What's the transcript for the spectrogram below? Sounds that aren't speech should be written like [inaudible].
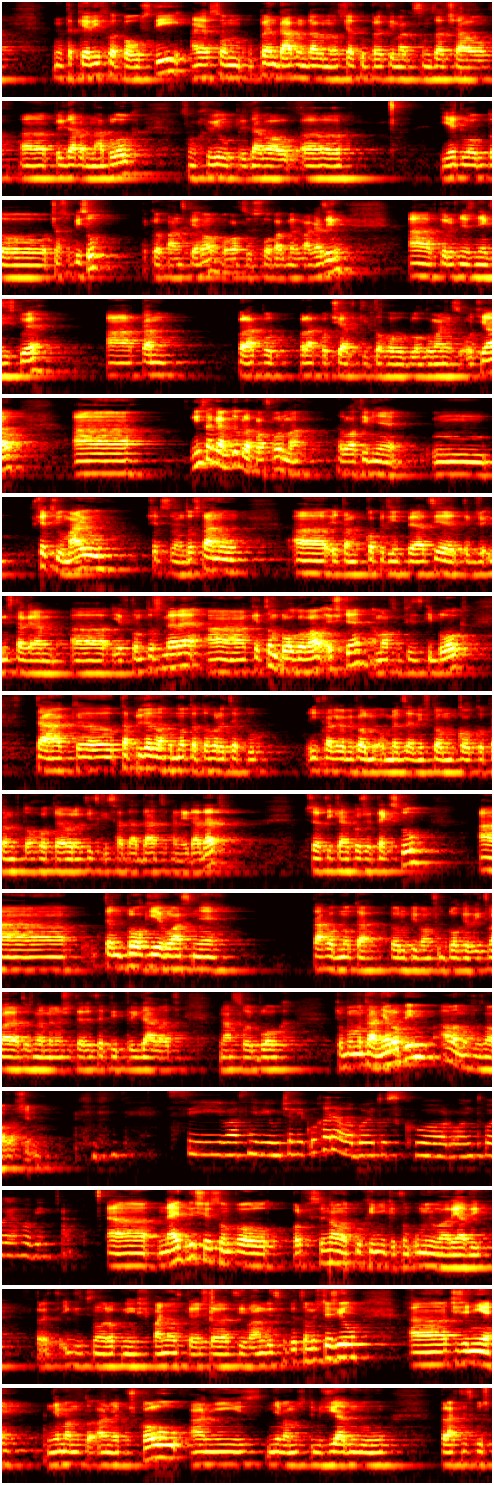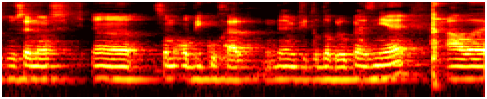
na také rýchle posty a ja som úplne dávno, dávno na začiatku predtým, ako som začal uh, pridávať na blog, som chvíľu pridával uh, jedlo do časopisu, takého pánskeho, volal sa Slovak Med Magazine, a, ktorý už dnes neexistuje a tam prapo, prapočiatky toho blogovania sú odtiaľ. A Instagram je dobrá platforma, relatívne, mm, všetci ju majú, všetci len dostanú, Uh, je tam kopec inšpirácie, takže Instagram uh, je v tomto smere. A keď som blogoval ešte a mal som fyzický blog, tak uh, tá pridaná hodnota toho receptu. Instagram je veľmi obmedzený v tom, koľko tam toho teoreticky sa dá dať a nedá dať, čo sa týka akože textu. A ten blog je vlastne tá hodnota, ktorú by mal food blogger vytvárať, to znamená, že tie recepty pridávať na svoj blog, čo momentálne nerobím, ale možno znova začnem si vlastne vyučený kuchár, alebo je to skôr len tvoje hobby? Uh, najbližšie som bol profesionálnej kuchyni, keď som umýval riady pred x rokmi v španielskej reštaurácii v Anglicku, keď som ešte žil. Uh, čiže nie, nemám to ani ako školu, ani nemám s tým žiadnu praktickú skúsenosť. Uh, som hobby kuchár, neviem, či to dobre úplne znie, ale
